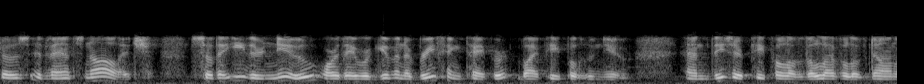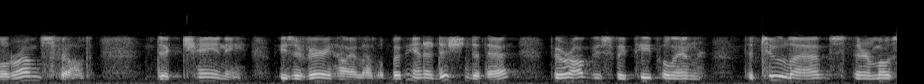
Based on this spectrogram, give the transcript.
shows advanced knowledge. So they either knew or they were given a briefing paper by people who knew. And these are people of the level of Donald Rumsfeld, Dick Cheney. These are very high level. But in addition to that, there are obviously people in the two labs that are most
